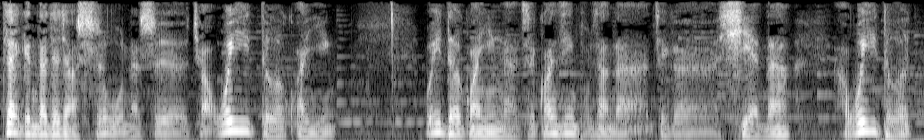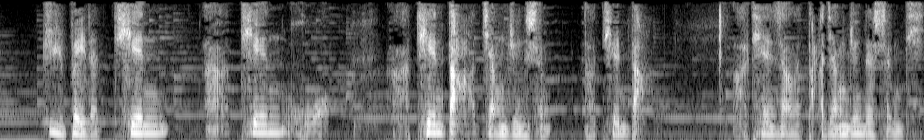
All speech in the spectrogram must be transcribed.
再跟大家讲十五呢，是叫威德观音。威德观音呢，是观世音菩萨的这个显呢啊，威德具备的天啊天火啊天大将军身啊天大啊天上的大将军的身体。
